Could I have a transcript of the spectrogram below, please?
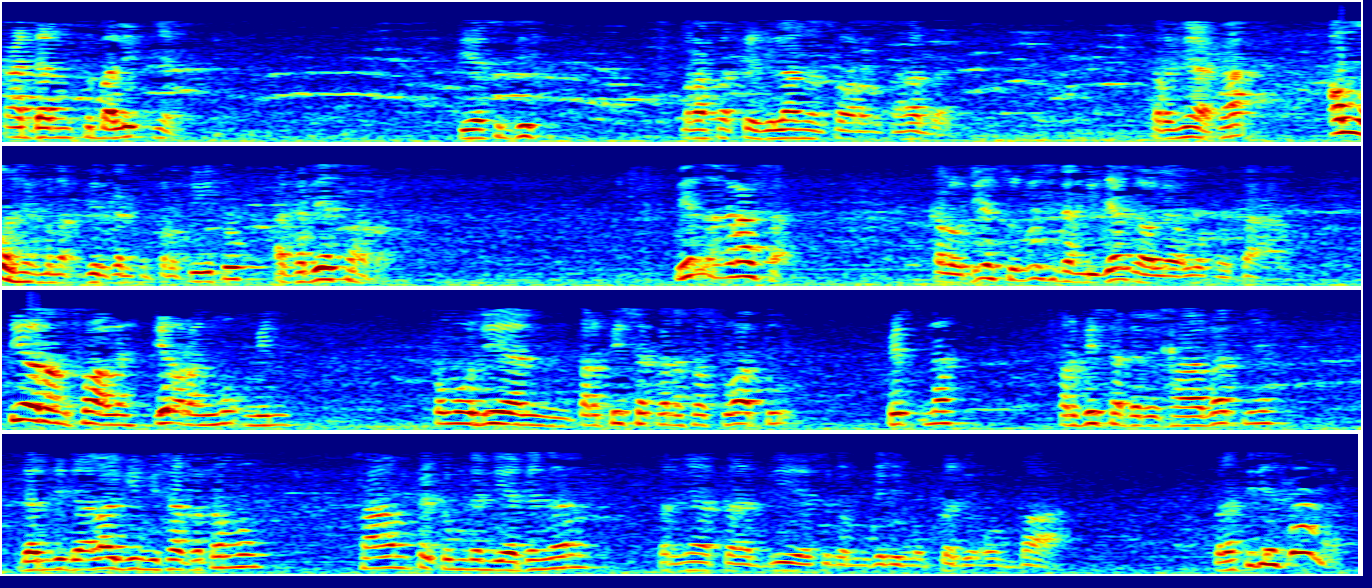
kadang sebaliknya. Dia sedih merasa kehilangan seorang sahabat. Ternyata Allah yang menakdirkan seperti itu agar dia selamat. Dia nggak ngerasa kalau dia sungguh sedang dijaga oleh Allah Taala. Dia orang soleh, dia orang mukmin, kemudian terpisah karena sesuatu fitnah, terpisah dari sahabatnya dan tidak lagi bisa ketemu sampai kemudian dia dengar ternyata dia sudah menjadi mubtadi umpa. Berarti dia selamat.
